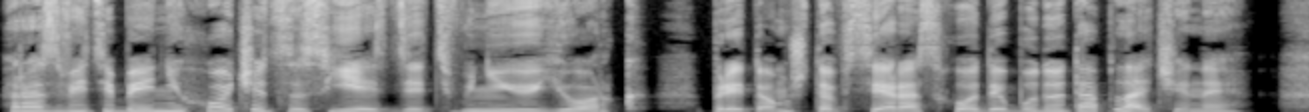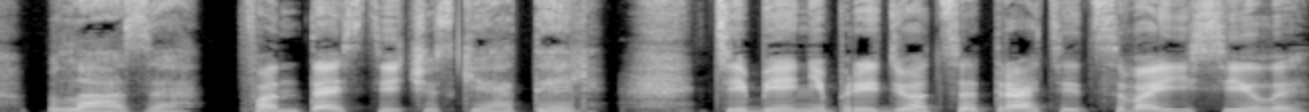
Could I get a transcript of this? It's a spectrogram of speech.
Разве тебе не хочется съездить в Нью-Йорк, при том, что все расходы будут оплачены? Плаза — фантастический отель. Тебе не придется тратить свои силы.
